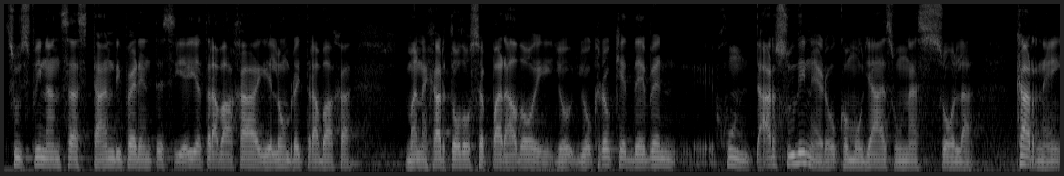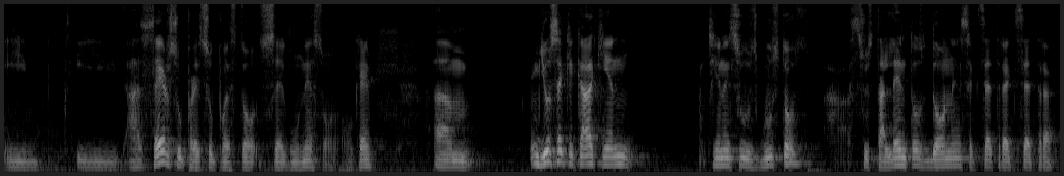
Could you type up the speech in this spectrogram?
sus finanzas tan diferentes si ella trabaja y el hombre trabaja manejar todo separado y yo, yo creo que deben eh, juntar su dinero como ya es una sola carne y, hacer su presupuesto según eso, ¿ok? yo sé que cada quien tiene sus gustos, sus talentos, dones, etcétera, etcétera.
